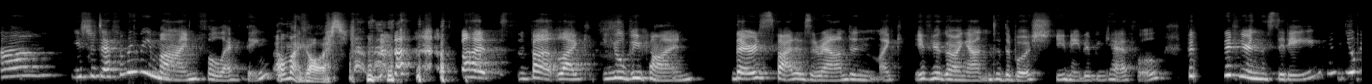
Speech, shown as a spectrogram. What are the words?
Um, you should definitely be mindful, I think. Oh my gosh. but but like you'll be fine. There is spiders around, and like if you're going out into the bush, you need to be careful. But if you're in the city, you'll be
